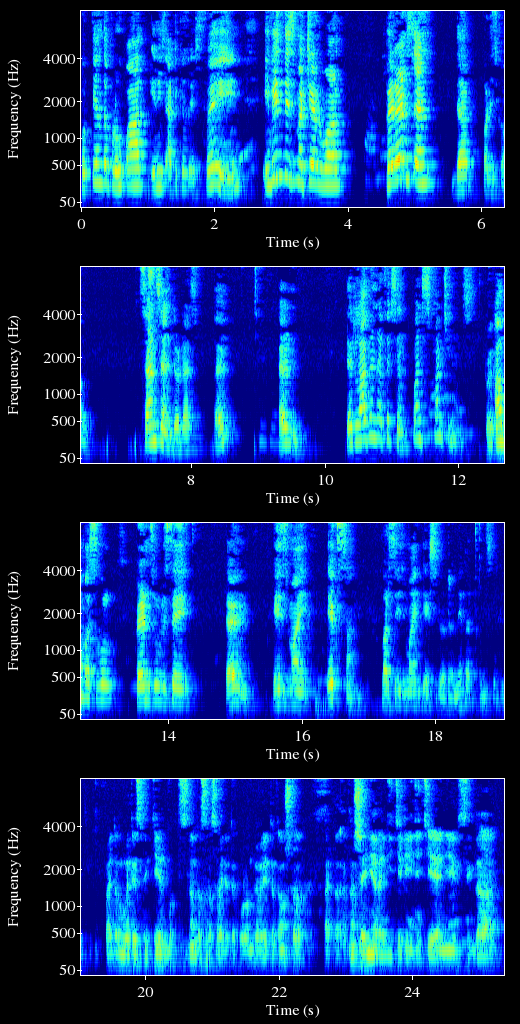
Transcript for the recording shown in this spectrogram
Bhaktivinoda Prabhupada in his article explained, even this material world, parents and their, what is called, sons and daughters, eh? and their love and affection, spon- spontaneous. How possible parents will say, eh, he is my ex-son versus my ex-daughter, never consider it. Поэтому в этой статье Бхактисиданта Сарасвати Такур, он говорит о том, что отношения родителей и детей, они всегда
